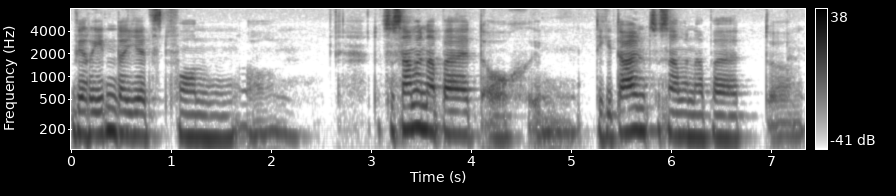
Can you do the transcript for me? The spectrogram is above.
wir reden da jetzt von ähm, Zusammenarbeit, auch im digitalen Zusammenarbeit, ähm,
